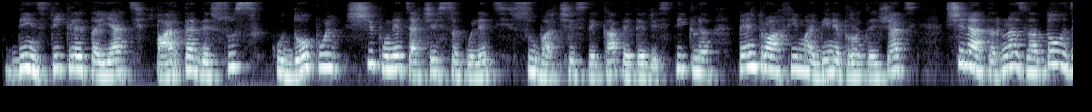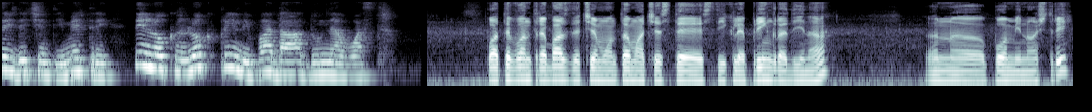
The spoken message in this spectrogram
din sticle tăiați partea de sus cu dopul și puneți acești săculeți sub aceste capete de sticlă pentru a fi mai bine protejați și le atârnați la 20 de centimetri din loc în loc prin livada dumneavoastră. Poate vă întrebați de ce montăm aceste sticle prin grădină în uh, pomii noștri.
